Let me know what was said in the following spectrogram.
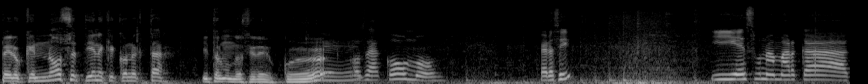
pero que no se tiene que conectar. Y todo el mundo así de, ¿qué? O sea, ¿cómo? Pero sí. Y es una marca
